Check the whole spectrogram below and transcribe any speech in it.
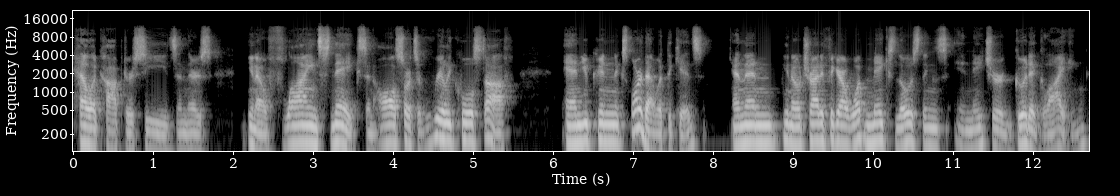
helicopter seeds and there's, you know, flying snakes and all sorts of really cool stuff. And you can explore that with the kids and then, you know, try to figure out what makes those things in nature good at gliding.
